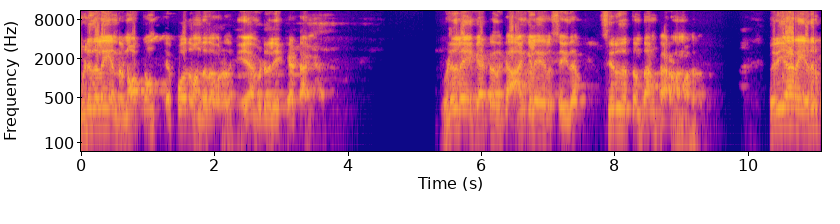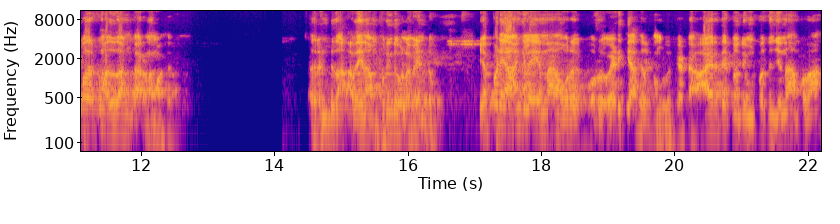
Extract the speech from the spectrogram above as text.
விடுதலை என்ற நோக்கம் எப்போது வந்தது அவர்களுக்கு? ஏன் விடுதலையை கேட்டாங்க? விடுதலையை கேட்டதுக்கு ஆங்கிலேயர் செய்த சீர்திருத்தம் தான் காரணமாகிறது. பெரியாரை எதிர்ப்பதற்கும் அதுதான் காரணமாகிறது. அது ரெண்டு தான் அதை நாம் புரிந்து கொள்ள வேண்டும். எப்படி ஆங்கிலேயன்னா ஒரு ஒரு வேடிக்கையாக இருக்கும் உங்களுக்கு கேட்டேன் ஆயிரத்தி எட்நூத்தி முப்பத்தஞ்சுன்னா அப்போதான்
